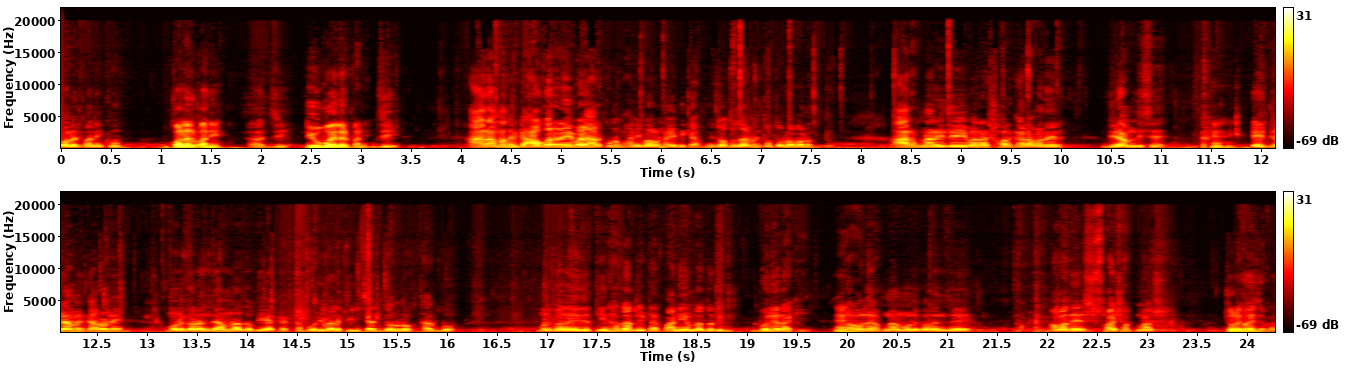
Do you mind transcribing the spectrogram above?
কলের পানি খুব কলের পানি? হ্যাঁ জি। টিউবওয়েলের পানি? জি। আর আমাদের গাঁও করার এবার আর কোনো পানি পাবো না এদিকে আপনি যত যাবেন তত লবণাক্ত। আর আপনার এই যে এবার সরকার আমাদের ড্রাম দিছে হ্যাঁ হ্যাঁ। এই ড্রামের কারণে মনে করেন যে আমরা যদি এক একটা পরিবারে তিন চারজন লোক থাকব মনে করেন এই যে তিন হাজার লিটার পানি আমরা যদি ভরে রাখি হ্যাঁ। তাহলে আপনার মনে করেন যে আমাদের ছয় সাত মাস চলে যাবে।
